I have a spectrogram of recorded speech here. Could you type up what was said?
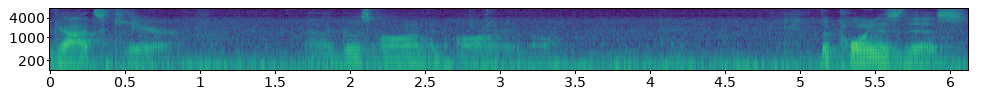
God's care. Uh, it goes on and on and on. The point is this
